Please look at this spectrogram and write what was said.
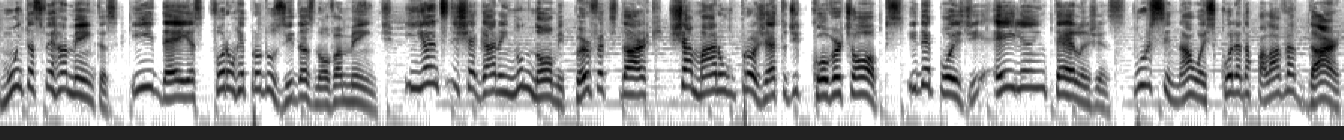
muitas ferramentas e ideias foram reproduzidas novamente. E antes de chegarem no nome Perfect Dark, chamaram o projeto de Covert Ops, e depois de Alien Intelligence. Por sinal, a escolha da palavra Dark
